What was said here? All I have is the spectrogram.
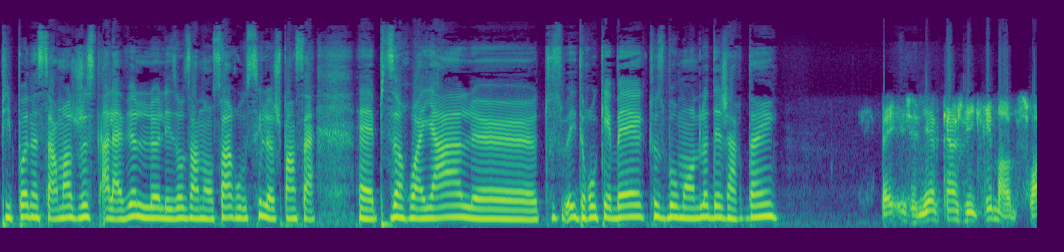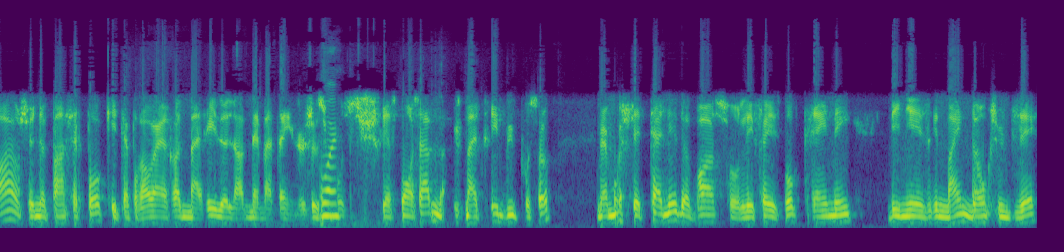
puis pas nécessairement juste à la Ville, là, les autres annonceurs aussi. Là, je pense à Pizza Royale, Hydro-Québec, tout ce beau monde-là, Desjardins. Ben, Geneviève, quand je l'ai écrit mardi soir, je ne pensais pas qu'il était pour avoir un raz de marée le lendemain matin. Je ne sais pas si je suis responsable, je m'attribue pour ça. Mais moi, j'étais tanné de voir sur les Facebook traîner des niaiseries de même. Donc, je me disais,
